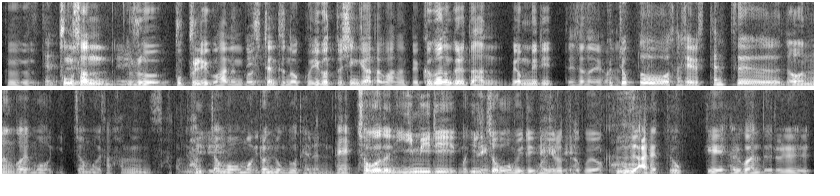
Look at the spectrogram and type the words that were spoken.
그 스텐트, 풍선으로 부풀리고 하는 거 네. 스텐트 넣고 이것도 신기하다고 하는데 그거는 그래도 한 몇 미리 되잖아요. 그쪽도 사실 스텐트 넣는 거에 뭐 2.5에서 3, 3.5뭐 이런 정도 되는데 저거는 2mm, 뭐 네. 1.5mm 뭐 네, 이렇다고요. 그 아. 아래쪽의 혈관들을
